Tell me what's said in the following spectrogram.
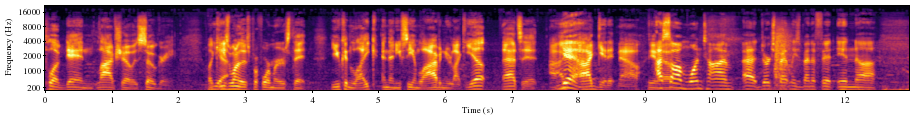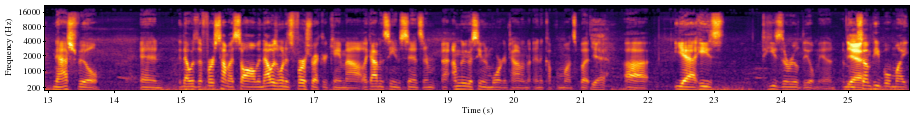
plugged in live show is so great. Like Yeah. he's one of those performers that you can like, and then you see him live, and you're like, "Yep, that's it. I, Yeah. I get it now." You I saw him one time at Dierks Bentley's benefit in uh, Nashville, and that was the first time I saw him, and that was when his first record came out. Like I haven't seen him since, and I'm- I'm gonna go see him in Morgantown in, in a couple months, but Yeah. uh, yeah, he's he's the real deal, man. I mean, Yeah. some people might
